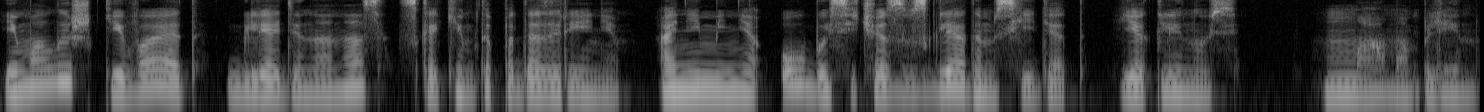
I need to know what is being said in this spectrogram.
и малыш кивает, глядя на нас с каким-то подозрением. Они меня оба сейчас взглядом съедят, я клянусь. Мама, блин.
